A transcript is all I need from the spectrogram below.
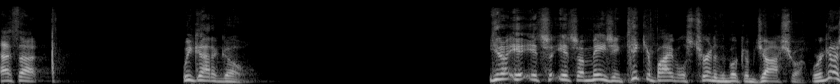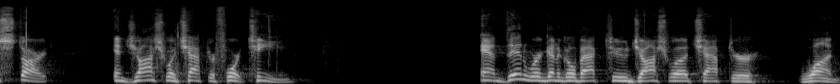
I thought, we got to go. You know, it, it's, it's amazing. Take your Bibles, turn to the book of Joshua. We're going to start in Joshua chapter 14. And then we're going to go back to Joshua chapter 1.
